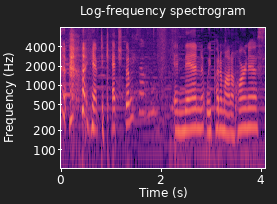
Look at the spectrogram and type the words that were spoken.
you have to catch them. And then we put them on a harness.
